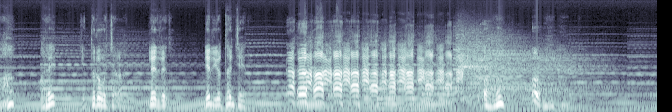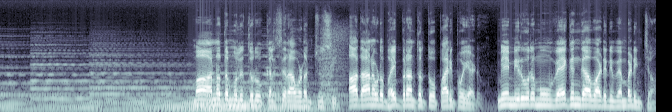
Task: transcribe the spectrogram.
ఆ, అరే ఇద్దరు వచ్చారా? లేదు లేదు. నేను యుద్ధం చేయను. ఆ, ఆ. మా అన్నదమ్ములిద్దరూ కలిసి రావడం చూసి ఆ దానవుడు భయభ్రాంతులతో పారిపోయాడు. మేమిరువురము వేగంగా వాడిని వెంబడించాం.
